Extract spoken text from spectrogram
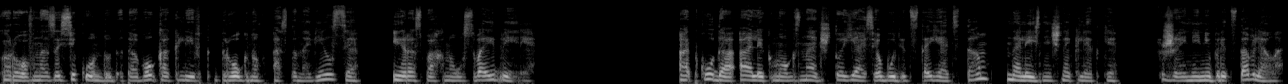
Ровно за секунду до того, как лифт, дрогнув, остановился и распахнул свои двери. Откуда Алик мог знать, что Яся будет стоять там, на лестничной клетке, Женя не представляла.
